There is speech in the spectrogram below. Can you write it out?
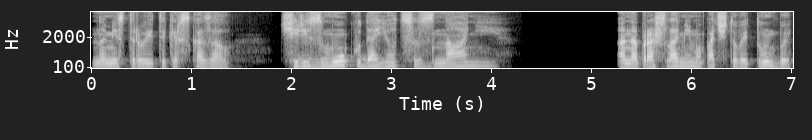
Но мистер Уитакер сказал, через муку дается знание. Она прошла мимо почтовой тумбы,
